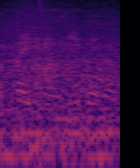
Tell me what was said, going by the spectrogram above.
stop fighting on the evil.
